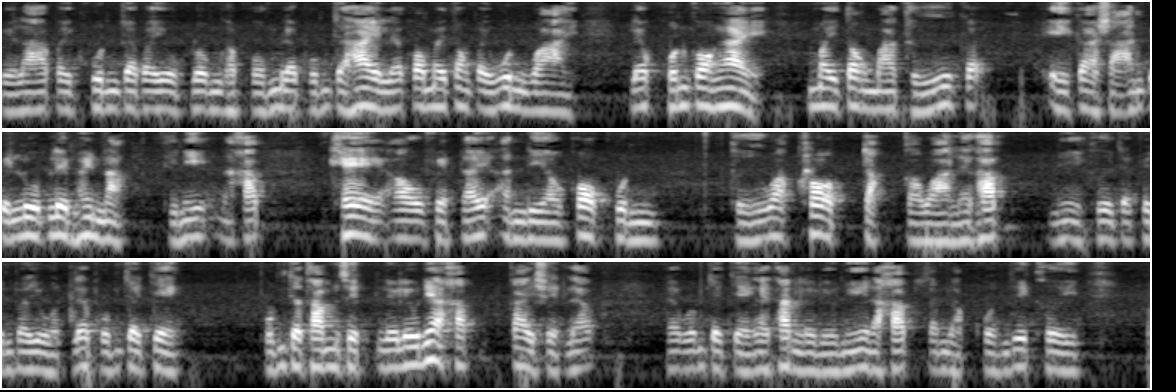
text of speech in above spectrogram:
เวลาไปคุณจะไปอบรมกับผม แล้วผมจะให้แล้วก็ไม่ต้องไปวุ่นวาย แล้วค้นก็ง่าย ไม่ต้องมาถือเอกสารเป็นรูปเล่มให้หนักทีนี้นะครับ แค่เอาเฟซได้อันเดียวก็คุณถือว่าครอบจักรวาลเลยครับ นี่คือจะเป็นประโยชน์แล้วผมจะแจก ผมจะทำเสร็จเร็วๆเนี้ยครับใกล้เสร็จแล้ว แล้วผมจะแจกให้ท่านเร็วๆนี้นะครับสำหรับคนที่เคยไป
